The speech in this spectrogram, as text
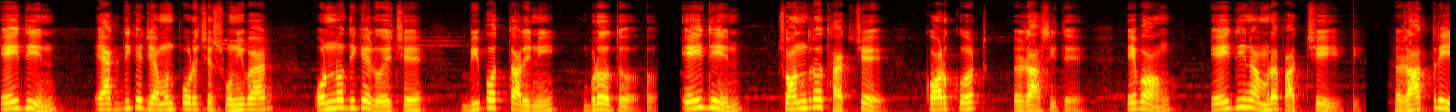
এই দিন একদিকে যেমন পড়েছে শনিবার, অন্যদিকে রয়েছে বিপত্তারিণী ব্রত। এই দিন চন্দ্র থাকছে কর্কট রাশিতে এবং এই দিন আমরা পাচ্ছি রাত্রি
